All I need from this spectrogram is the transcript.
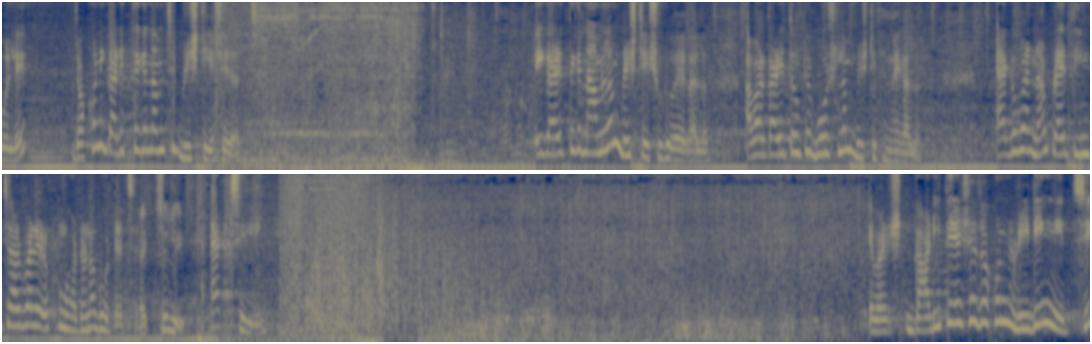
বলে যখনই গাড়ির থেকে নামছি বৃষ্টি এসে যাচ্ছে। এই গাড়ির থেকে নামলাম বৃষ্টি শুরু হয়ে গেল। আবার গাড়িতে উঠে বসলাম বৃষ্টি থেমে গেল। একবার না প্রায় তিন চারবার এরকম ঘটনা ঘটেছে। অ্যাকচুয়ালি অ্যাকচুয়ালি এবার গাড়িতে এসে যখন রিডিং নিচ্ছি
